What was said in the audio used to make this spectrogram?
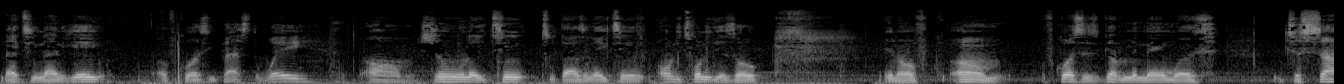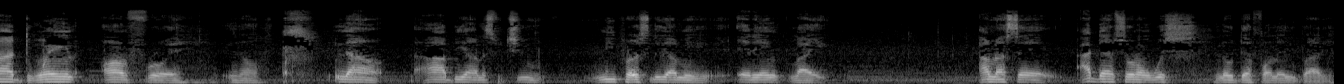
1998. Of course, he passed away um, June 18th, 2018. Only 20 years old. You know, um, of course, his government name was Jahseh Dwayne Onfroy. You know, now I'll be honest with you. Me personally, I mean, it ain't like I'm not saying I damn sure don't wish no death on anybody.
